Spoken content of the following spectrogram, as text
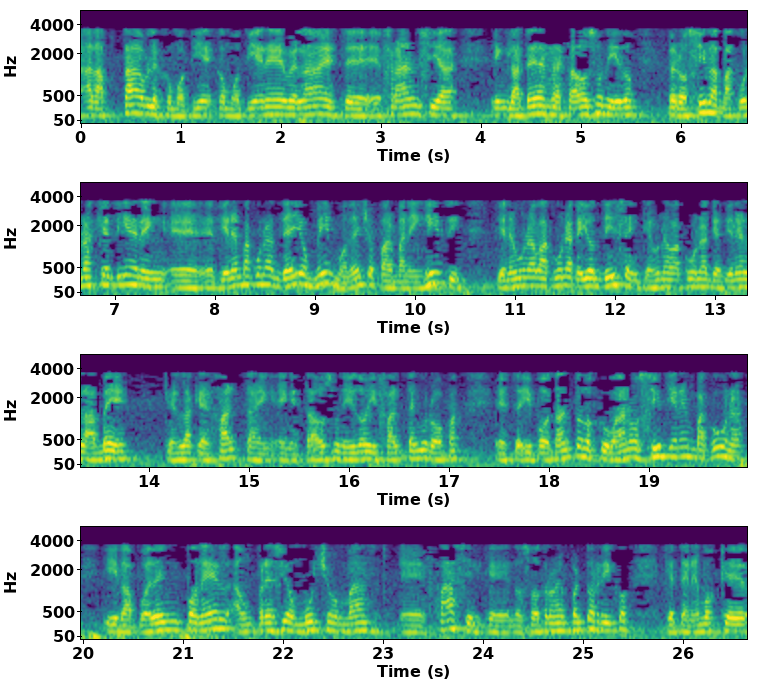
adaptables como tiene, como tiene ¿verdad? Este, Francia, Inglaterra, Estados Unidos, pero sí las vacunas que tienen, eh, eh, tienen vacunas de ellos mismos. De hecho, para meningitis tienen una vacuna que ellos dicen que es una vacuna que tiene la B, que es la que falta en, Estados Unidos y falta en Europa, este, y por tanto los cubanos sí tienen vacuna y la pueden poner a un precio mucho más eh, fácil que nosotros en Puerto Rico, que tenemos que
